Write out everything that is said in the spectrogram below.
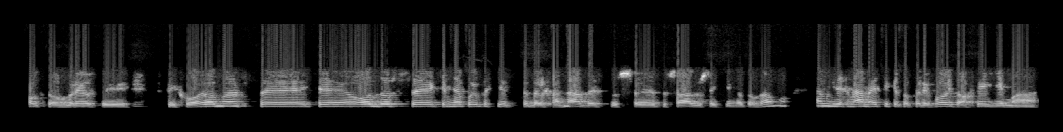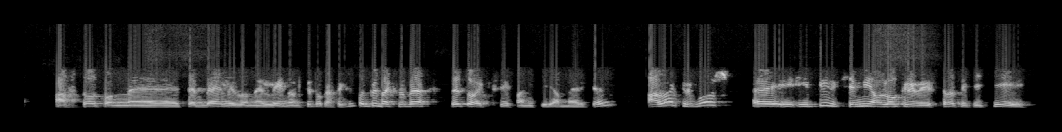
Οκτωβρίου στη, στη χώρα μας. Ε, και όντως, ε, και μια που είπες και του τεμπελχανάδε, τους τους ε, άλλου εκείνο το γάμο, να μην ξεχνάμε έτσι και το περιβόητο αφήγημα αυτό των ε, τεμπέλιδων Ελλήνων και το καθεξής, το οποίο εντάξει βέβαια δεν το εξήφανε η κυρία Μέρκελ, αλλά ακριβώς ε, υπήρξε μια ολόκληρη στρατηγική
